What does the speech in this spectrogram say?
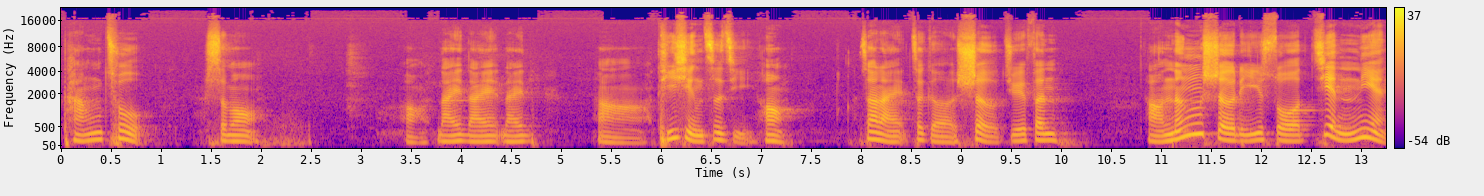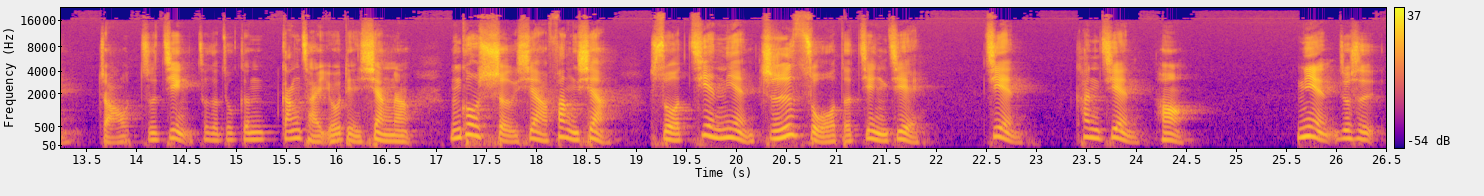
糖醋、什么？啊，来来来，啊，提醒自己哈。再来这个舍觉分，啊，能舍离所见念着之境，这个就跟刚才有点像呢。能够舍下放下所见念执着的境界，见看见哈，念就是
